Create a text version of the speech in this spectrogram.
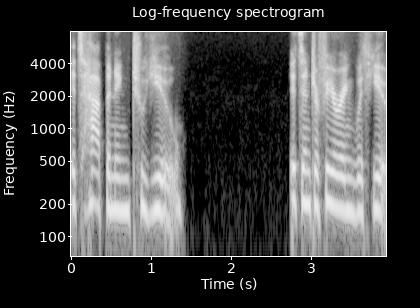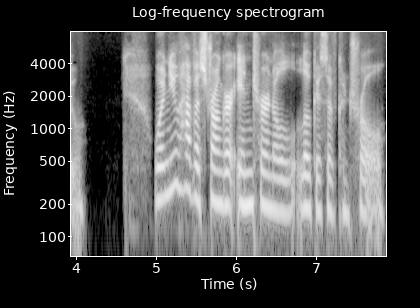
It's happening to you. It's interfering with you. When you have a stronger internal locus of control,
